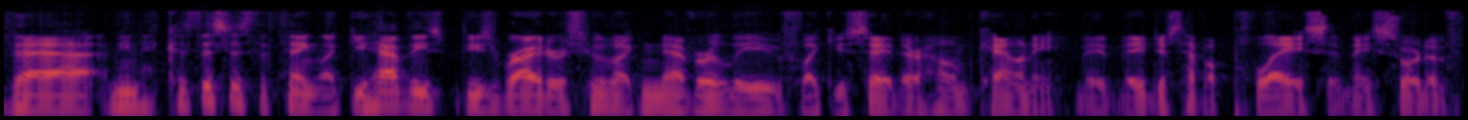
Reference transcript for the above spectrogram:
That I mean, because this is the thing. Like you have these these writers who like never leave, like you say, their home county. They they just have a place and they sort of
